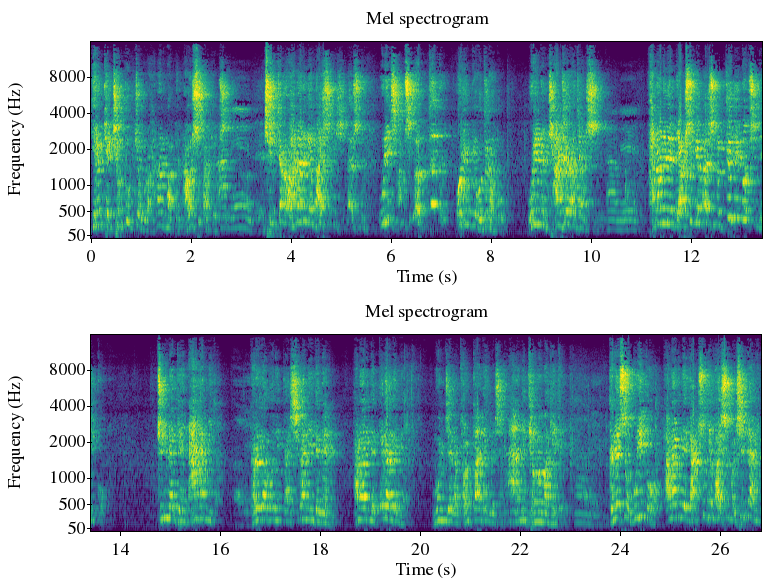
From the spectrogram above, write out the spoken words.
이렇게 적극적으로 하나님 앞에 나올 수밖에 없어요. 아멘. 진짜로 하나님의 말씀을 신뢰하시면 우리 삶 속에 어떤 어려움이 오더라도 우리는 좌절하지 않습니다. 아멘. 하나님의 약속의 말씀을 끊임없이 믿고 주님 앞에 나갑니다. 그러다 보니까 시간이 되면 하나님의 때가 되면 문제가 돌파된 것을 많이 경험하게 됩니다. 그래서 우리도 하나님의 약속의 말씀을 신뢰하는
